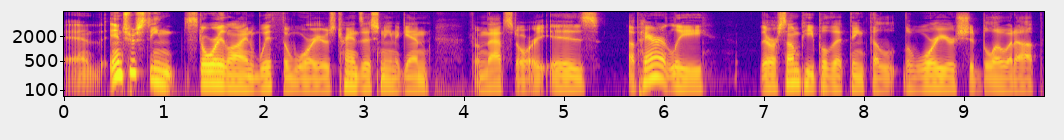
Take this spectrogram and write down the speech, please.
And interesting storyline with the Warriors, transitioning again from that story, is apparently there are some people that think the the Warriors should blow it up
